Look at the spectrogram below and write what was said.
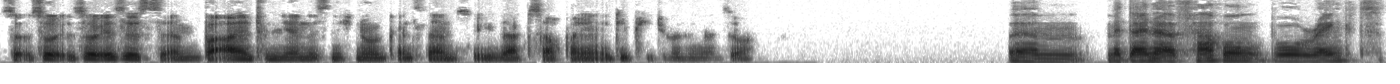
so, so, so ist es. Ähm, bei allen Turnieren ist nicht nur Grand Slams. Wie gesagt, ist auch bei den ATP-Turnieren so. Ähm, mit deiner Erfahrung, wo rankt,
